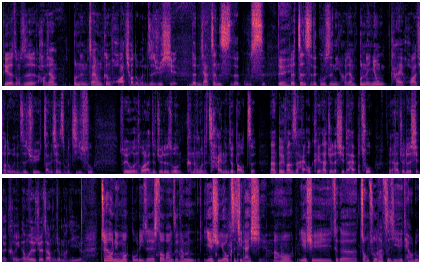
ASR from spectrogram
第二种是好像不能再用更花俏的文字去写人家真实的故事，对，就真实的故事，你好像不能用太花俏的文字去展现什么技术，所以我后来就觉得说，可能我的才能就到这，但对方是还 OK，他觉得写的还不错，对他觉得写的可以，那我就觉得这样我就满意了。最后，你有没有鼓励这些受访者，他们也许由自己来写，然后也许这个走出他自己的一条路？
